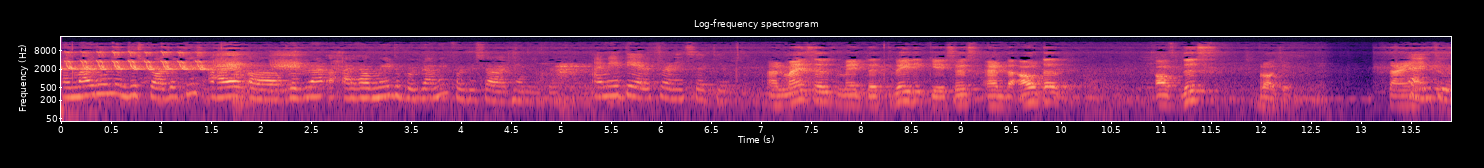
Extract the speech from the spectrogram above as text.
And my role in this project is I have uh, program I have made the programming for this uh, atmometer. I made the electronic circuit. And myself made the 3D cases and the outer of this project. Thank, Thank you.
